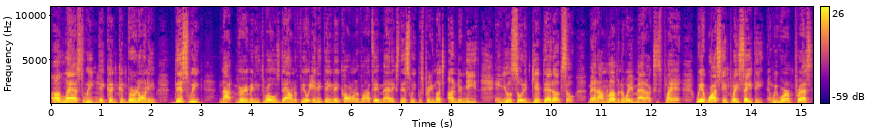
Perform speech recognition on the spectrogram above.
uh, last week. Mm-hmm. They couldn't convert on him this week. not very many throws down the field. Anything they called on Avonte Maddox this week was pretty much underneath, and you'll sort of give that up. So, man, I'm loving the way Maddox is playing. We had watched him play safety, and we were impressed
